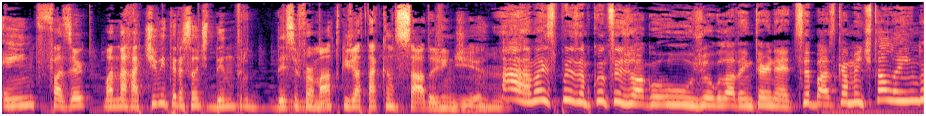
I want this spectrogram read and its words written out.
em fazer uma narrativa interessante dentro desse formato que já tá cansado hoje em dia. Ah, mas, por exemplo, quando você joga o jogo lá da internet, você basicamente tá lendo.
